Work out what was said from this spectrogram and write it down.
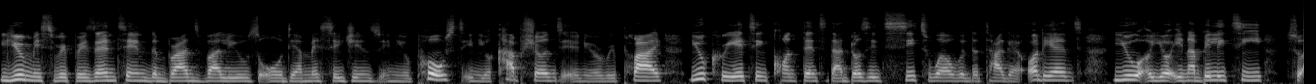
you misrepresenting the brand's values or their messagings in your post, in your captions, in your reply, you creating content that doesn't sit well with the target audience, you your inability to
